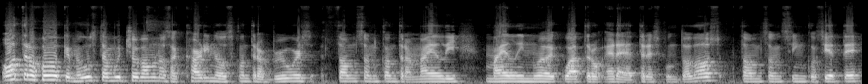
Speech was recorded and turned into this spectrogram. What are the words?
Otro juego que me gusta mucho, vámonos a Cardinals contra Brewers, Thompson contra Miley, Miley 9-4 era de 3.2, Thompson 5-7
